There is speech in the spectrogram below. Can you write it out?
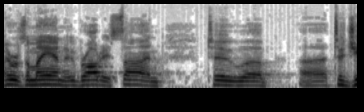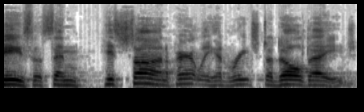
There was a man who brought his son to, uh, uh, to Jesus, and his son apparently had reached adult age.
